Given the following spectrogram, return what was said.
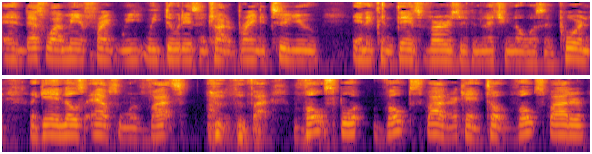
and that's why me and Frank we we do this and try to bring it to you in a condensed version and let you know what's important. Again, those apps were Vote, Vote Sport, Vote Spotter. I can't talk. Vote Spotter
